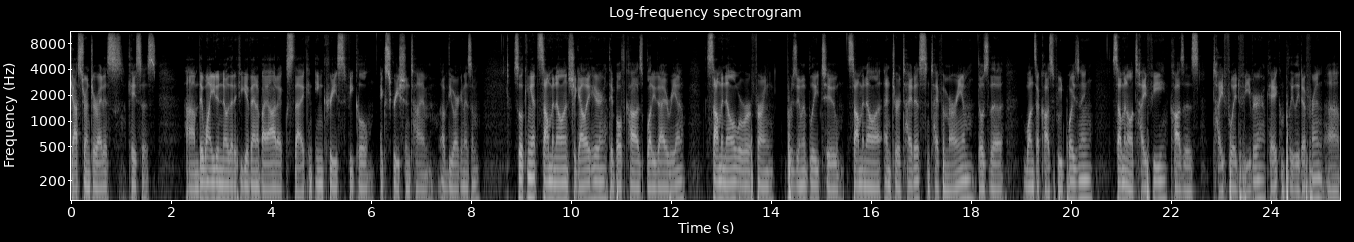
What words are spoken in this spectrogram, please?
gastroenteritis cases. Um, they want you to know that if you give antibiotics, that it can increase fecal excretion time of the organism. So, looking at Salmonella and Shigella here, they both cause bloody diarrhea. Salmonella, we're referring presumably to Salmonella enteritidis and Typhimurium. Those are the ones that cause food poisoning. Salmonella typhi causes typhoid fever. Okay, completely different. Uh,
